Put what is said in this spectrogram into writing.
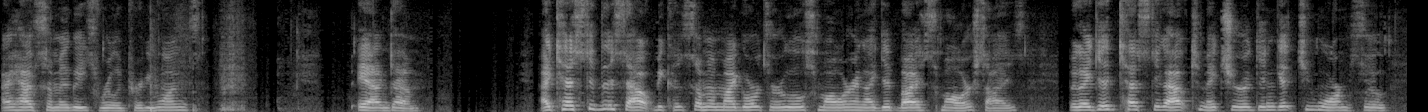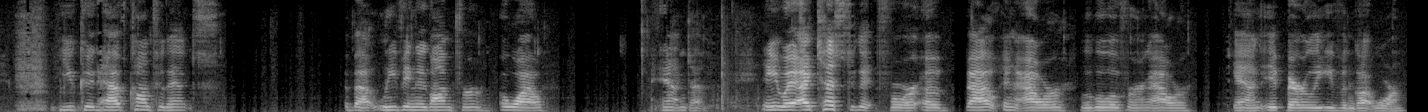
I have some of these really pretty ones. And um, I tested this out because some of my gourds are a little smaller and I did buy a smaller size. But I did test it out to make sure it didn't get too warm so you could have confidence about leaving it on for a while. And uh, anyway, I tested it for about an hour, a little over an hour, and it barely even got warm.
